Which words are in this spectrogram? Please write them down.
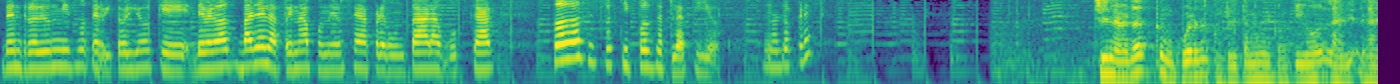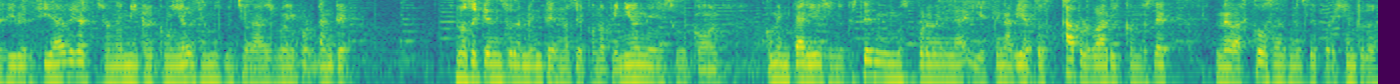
dentro de un mismo territorio que de verdad vale la pena ponerse a preguntar, a buscar todos estos tipos de platillos. ¿No lo crees? Sí, la verdad concuerdo completamente contigo. La, la, diversidad gastronómica, como ya les hemos mencionado, es muy importante. No se queden solamente, no sé, con opiniones o con comentarios, sino que ustedes mismos pruébenla y estén abiertos a probar y conocer nuevas cosas. No sé, por ejemplo,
